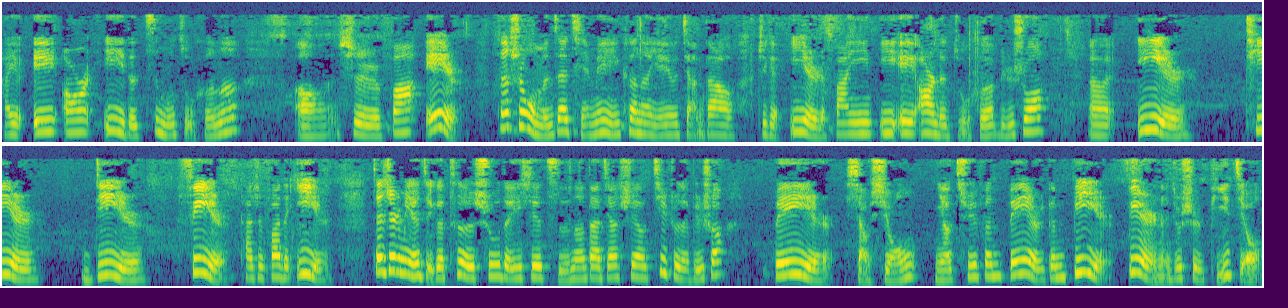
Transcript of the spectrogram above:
还有 a r e 的字母组合呢，呃，是发 air。但是我们在前面一课呢也有讲到这个 ear 的发音，e a r 的组合，比如说呃 ear、tear、dear、fear，它是发的 ear。在这里面有几个特殊的一些词呢，大家是要记住的，比如说。Bear 小熊，你要区分 bear 跟 beer。beer 呢就是啤酒，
